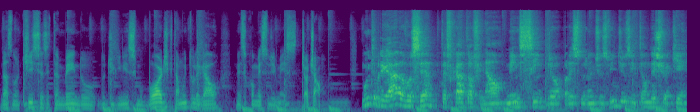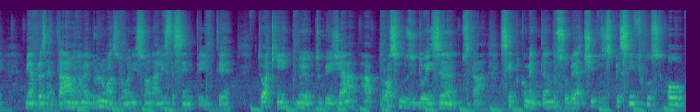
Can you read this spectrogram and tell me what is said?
das notícias e também do, do Digníssimo Board, que está muito legal nesse começo de mês. Tchau, tchau. Muito obrigado a você por ter ficado até o final. Nem sempre eu apareço durante os vídeos, então deixo aqui me apresentar. Meu nome é Bruno Mazzoni, sou analista CNPIT. Estou aqui no YouTube já há próximos de dois anos, tá? Sempre comentando sobre ativos específicos ou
